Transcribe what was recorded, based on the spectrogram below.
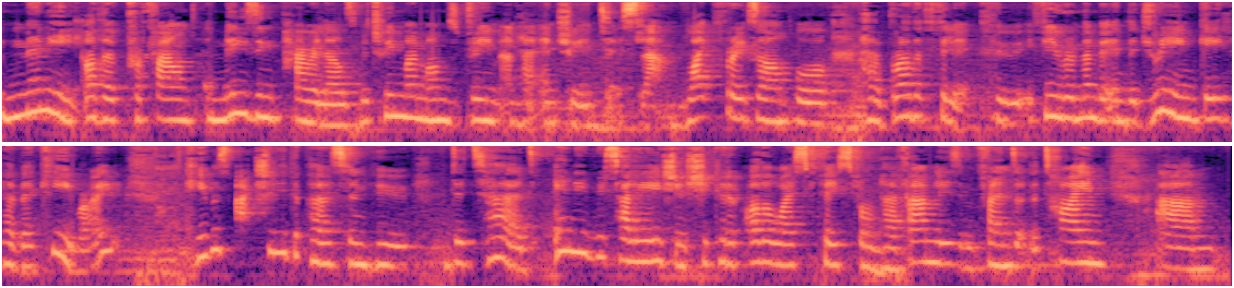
many other profound, amazing parallels between my mom's dream and her entry into Islam. Like, for example, her brother Philip, who, if you remember in the dream, gave her the key, right? He was actually the person who deterred any retaliation she could have otherwise faced from her families and friends at the time. Um,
